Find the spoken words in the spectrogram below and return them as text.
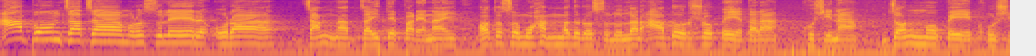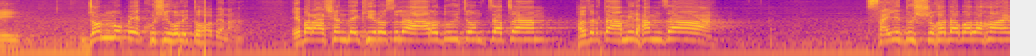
আপন চাচা রসুলের, ওরা জান্নাত যাইতে পারে নাই। অথচ মুহাম্মদ রসুল্লাহর আদর্শ পেয়ে তারা খুশি না, জন্ম পেয়ে খুশি। জন্ম পেয়ে খুশি হলেই তো হবে না। এবার আসেন দেখি রসুলের আরও দুইজন চাচা হজরত আমির হামজা। সাইয়দুস সোহাদা বলা হয়,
